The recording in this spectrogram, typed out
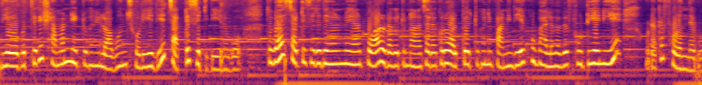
দিয়ে ওর উপর থেকে সামান্য একটুখানি লবণ ছড়িয়ে দিয়ে চারটে সিটি দিয়ে নেব। তো ব্যাস, চারটে সিটি দিয়ে নেওয়ার পর ওটাকে একটু নাড়াচাড়া করে অল্প একটুখানি পানি দিয়ে খুব ভালোভাবে ফুটিয়ে নিয়ে ওটাকে ফোড়ন দেবো।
